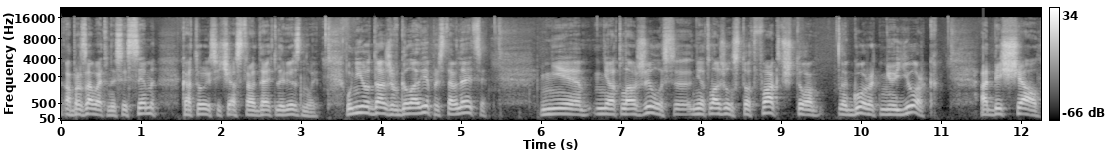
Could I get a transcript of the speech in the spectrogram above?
образовательной системы, которая сейчас страдает левизной. У нее даже в голове, представляете, не, не, отложилось, не отложился тот факт, что город Нью-Йорк обещал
